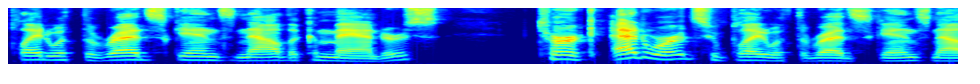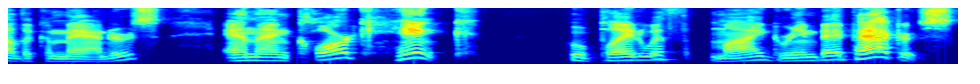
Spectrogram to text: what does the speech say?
played with the Redskins, now the Commanders, Turk Edwards, who played with the Redskins, now the Commanders, and then Clark Hink, who played with my Green Bay Packers.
